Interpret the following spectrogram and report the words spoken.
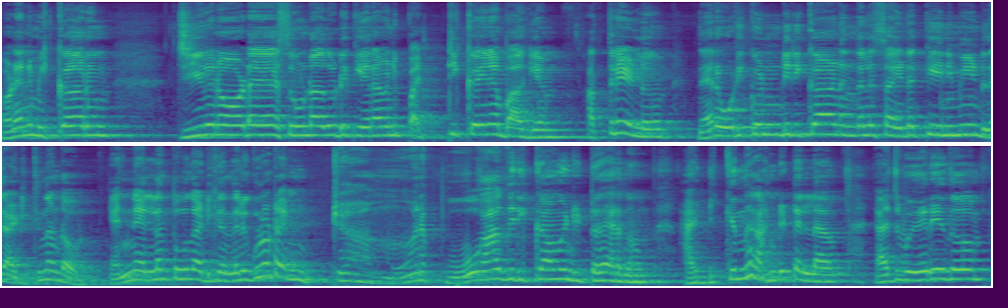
അവിടെ തന്നെ മിക്കവാറും ജീവനോടെ സൂണ്ടാതോട് കയറാൻ വേണ്ടി പറ്റിക്കഴിഞ്ഞാൽ ഭാഗ്യം. അത്രയേ ഉള്ളൂ. നേരെ ഓടിക്കൊണ്ടിരിക്കുകയാണ്. എന്തായാലും സൈഡൊക്കെ ഇനിമിയുണ്ട് അടിക്കുന്നുണ്ടോ എന്നെ എല്ലാം തോന്നുന്നു അടിക്കുക എന്തായാലും ഇങ്ങോട്ട് എന്റെ മോനെ പോകാതിരിക്കാൻ വേണ്ടി ഇട്ടതായിരുന്നു അടിക്കുന്ന കണ്ടിട്ടല്ല. ഞാൻ വേറെ ഏതോ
